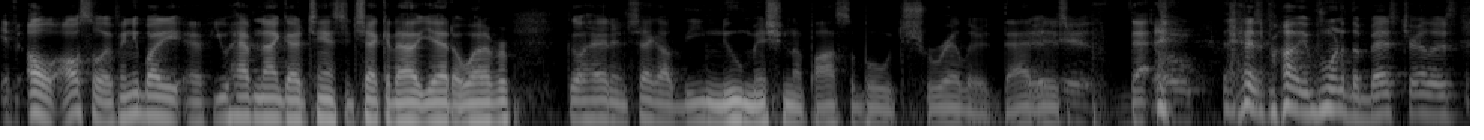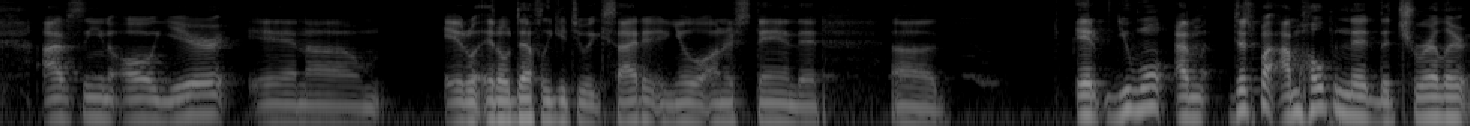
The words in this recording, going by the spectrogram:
if oh also if anybody if you have not got a chance to check it out yet or whatever, go ahead and check out the new Mission Impossible trailer. That is is that that is probably one of the best trailers I've seen all year, and um, it'll it'll definitely get you excited, and you'll understand that uh, it you won't. I'm just I'm hoping that the trailer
